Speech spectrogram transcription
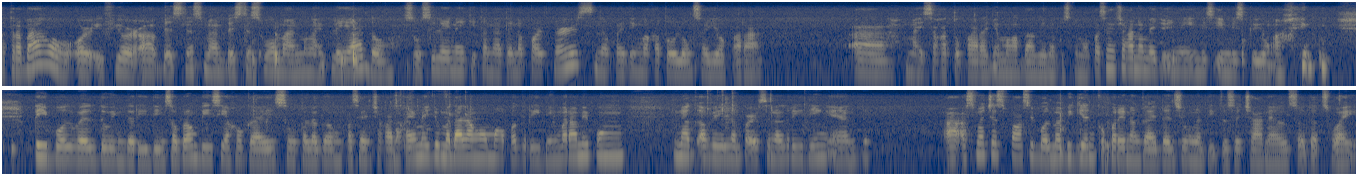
katrabaho, or if you're a businessman, businesswoman, mga empleyado. So, sila yung nakikita natin na partners na pwedeng makatulong sa'yo para uh, maisakatuparan yung mga bagay na gusto mo. Pasensya ka na medyo ini-miss-imis ko yung aking table while doing the reading. Sobrang busy ako guys, so talagang pasensya ka na. Kaya medyo madalang ako makapag-reading. Marami pong nag-avail ng personal reading and uh, as much as possible, mabigyan ko pa rin ng guidance yung nandito sa channel. So that's why,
